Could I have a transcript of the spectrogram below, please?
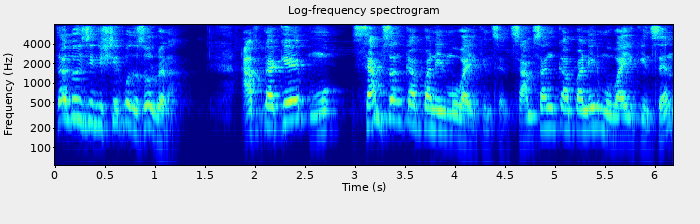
তাহলে ওই জিনিসটি কোথাও চলবে না। আপনাকে স্যামসাং কোম্পানির মোবাইল কিনছেন, স্যামসাং কোম্পানির মোবাইল কিনছেন,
